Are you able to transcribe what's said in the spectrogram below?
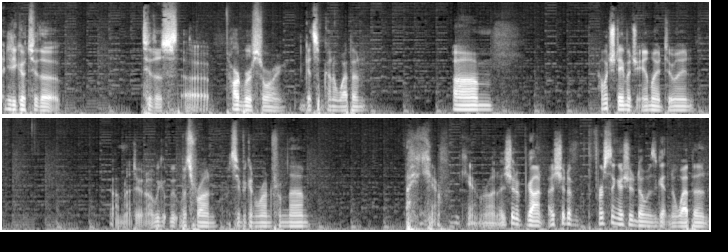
I need to go to the to this uh, hardware store and get some kind of weapon. Um, how much damage am I doing? I'm not doing it. We, we, let's run. Let's see if we can run from them. I can't. You can't run. I should have gone. I should have. The first thing I should have done was getting a weapon.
